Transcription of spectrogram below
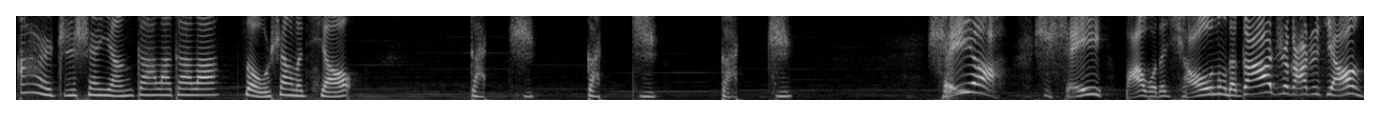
二只山羊嘎啦嘎啦走上了桥，嘎吱，嘎吱，嘎吱。谁呀？是谁把我的桥弄得嘎吱嘎吱响？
